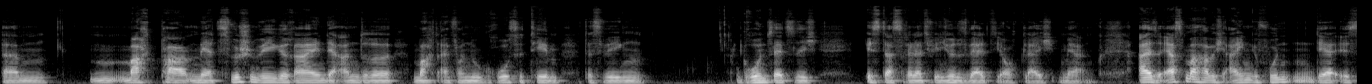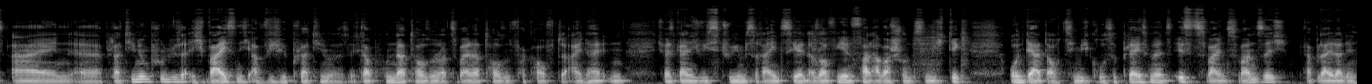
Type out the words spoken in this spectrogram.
ähm, macht paar mehr Zwischenwege rein, der andere macht einfach nur große Themen. Deswegen grundsätzlich ist das relativ wenig und das werdet ihr auch gleich merken. Also erstmal habe ich einen gefunden, der ist ein äh, Platinum-Producer. Ich weiß nicht, ab wie viel Platinum das ist. Ich glaube 100.000 oder 200.000 verkaufte Einheiten. Ich weiß gar nicht, wie Streams reinzählen. Also auf jeden Fall aber schon ziemlich dick. Und der hat auch ziemlich große Placements. Ist 22. Ich habe leider den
